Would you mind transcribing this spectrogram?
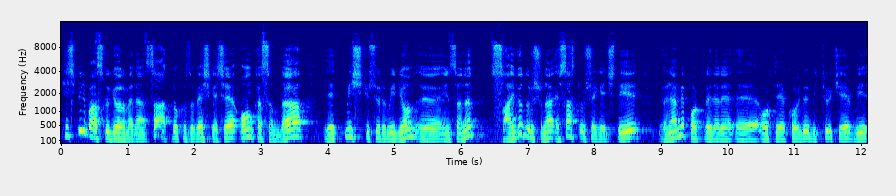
hiçbir baskı görmeden saat 9'u 5 geçe 10 Kasım'da 70 küsür milyon e, insanın saygı duruşuna, esas duruşa geçtiği önemli portreleri e, ortaya koyduğu bir Türkiye, bir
